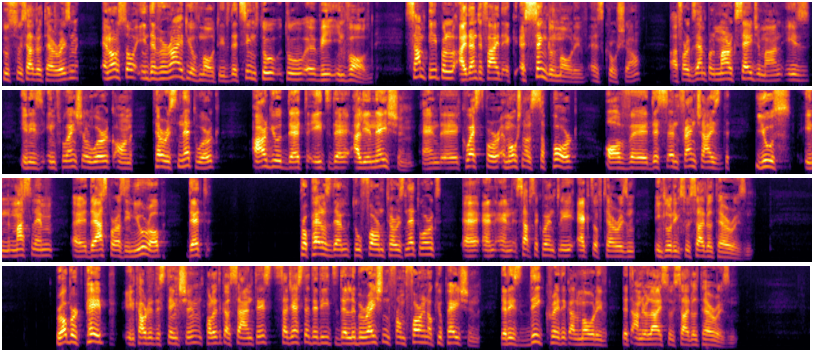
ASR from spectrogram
to suicidal terrorism, and also in the variety of motives that seems to, to uh, be involved. Some people identified a, a single motive as crucial. Uh, for example, Mark Sageman is, in his influential work on terrorist network, argued that it's the alienation and a quest for emotional support of uh, disenfranchised youth in Muslim uh, diasporas in Europe that propels them to form terrorist networks uh, and, and subsequently acts of terrorism, including suicidal terrorism. Robert Pape, in counter-distinction, political scientist, suggested that it's the liberation from foreign occupation that is the critical motive that underlies suicidal terrorism.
